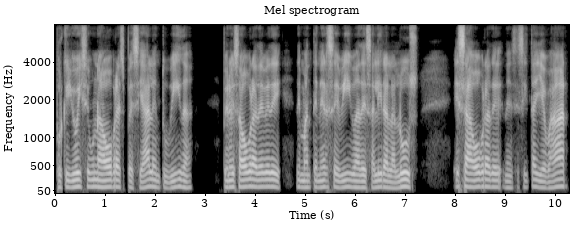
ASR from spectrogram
porque yo hice una obra especial en tu vida, pero esa obra debe de, mantenerse viva, de salir a la luz. Esa obra de, necesita llevar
